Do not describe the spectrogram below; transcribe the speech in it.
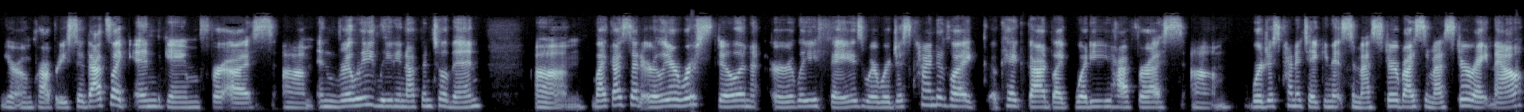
your own property so that's like end game for us um, and really leading up until then um like i said earlier we're still in an early phase where we're just kind of like okay god like what do you have for us? Um we're just kind of taking it semester by semester right now.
